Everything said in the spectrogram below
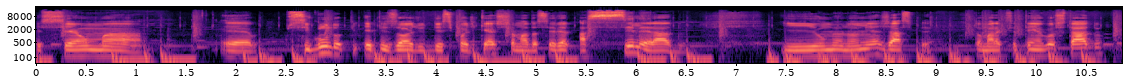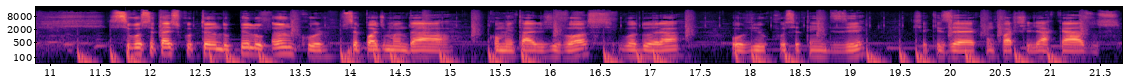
Esse é uma é, segundo episódio desse podcast chamado Acelerado. E o meu nome é Jasper. Tomara que você tenha gostado. Se você está escutando pelo Anchor, você pode mandar comentários de voz. Vou adorar ouvir o que você tem a dizer. Se quiser compartilhar casos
